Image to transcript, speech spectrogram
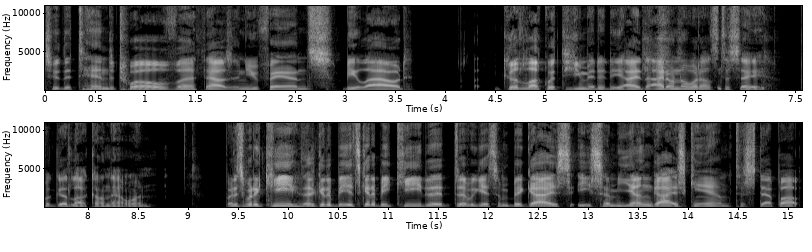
to the 10 to 12 uh, thousand U fans, be loud. Good luck with the humidity. I I don't know what else to say, but good luck on that one. But it's been a key. There's gonna be it's gonna be key that uh, we get some big guys, eat some young guys, Cam, to step up.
